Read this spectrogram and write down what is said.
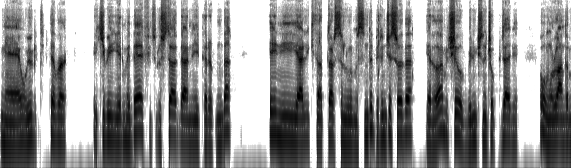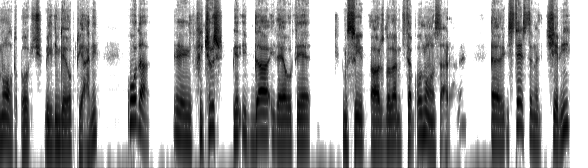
e, oyun bu 2020'de Fütüristler Derneği tarafından en iyi yerli kitaplar sıralamasında birinci sırada yer alan bir şey oldu. Benim için de çok güzel bir onurlandırma oldu. Bu hiç bilgim de yoktu yani. O da e, fütürist bir iddia ile ortaya çıkması arzulanan kitap olmaması rağmen e, ister istemez içeriği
